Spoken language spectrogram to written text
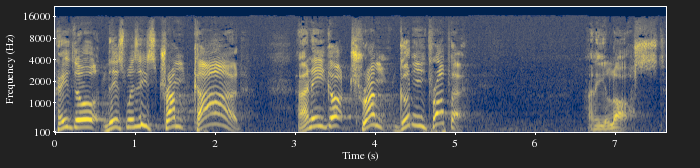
He thought this was his trump card. And he got trumped good and proper and he lost.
